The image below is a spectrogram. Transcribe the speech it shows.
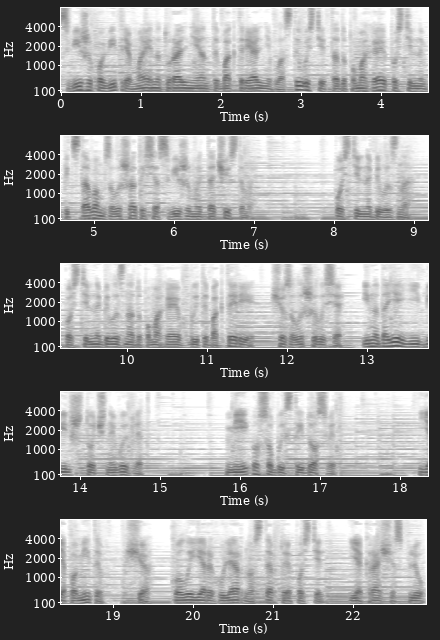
Свіже повітря має натуральні антибактеріальні властивості та допомагає постільним підставам залишатися свіжими та чистими. Постільна білизна. Постільна білизна допомагає вбити бактерії, що залишилися, і надає їй більш точний вигляд. Мій особистий досвід. Я помітив, що, коли я регулярно стертую постіль, я краще сплю,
